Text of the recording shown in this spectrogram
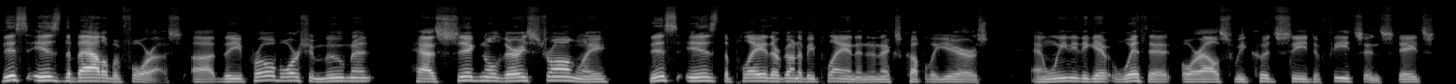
this is the battle before us. Uh, the pro abortion movement has signaled very strongly this is the play they're going to be playing in the next couple of years and we need to get with it, or else we could see defeats in states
